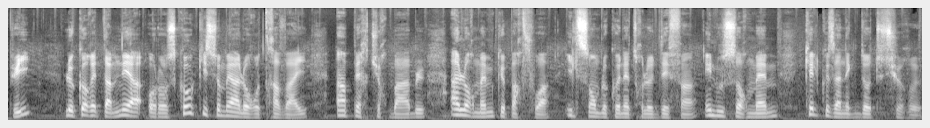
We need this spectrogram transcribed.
Puis, le corps est amené à Orozco qui se met alors au travail, imperturbable, alors même que parfois il semble connaître le défunt et nous sort même quelques anecdotes sur eux.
